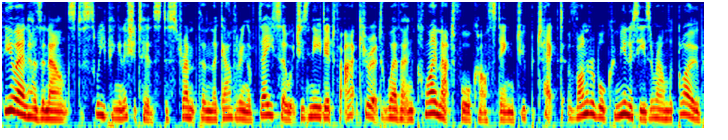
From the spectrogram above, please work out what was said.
The UN has announced sweeping initiatives to strengthen the gathering of data which is needed for accurate weather and climate forecasting to protect vulnerable communities around the globe.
